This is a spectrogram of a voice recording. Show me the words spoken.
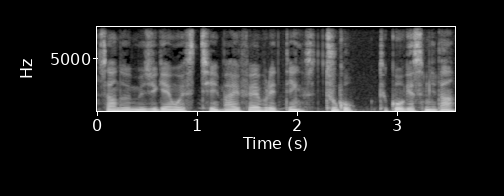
Sound of Music의 OST My Favorite Things 두 곡 듣고 오겠습니다.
